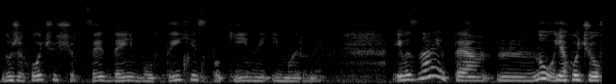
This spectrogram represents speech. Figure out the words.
Дуже хочу, щоб цей день був тихий, спокійний і мирний. І ви знаєте, ну я хочу,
